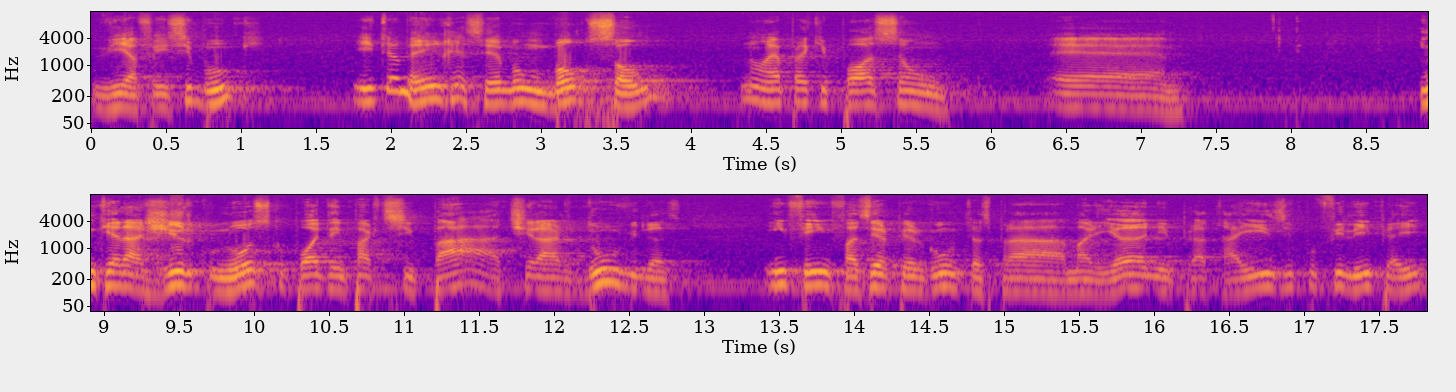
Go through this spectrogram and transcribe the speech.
via Facebook e também recebam um bom som, não é para que possam é, interagir conosco, podem participar, tirar dúvidas, enfim, fazer perguntas para Mariane, para Thaís e para o Felipe aí,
